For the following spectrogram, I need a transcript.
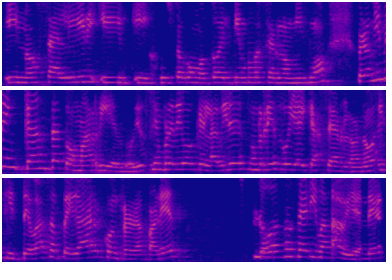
y no salir y, y justo como todo el tiempo hacer lo mismo, pero a mí me encanta tomar riesgo. Yo siempre digo que la vida es un riesgo y hay que hacerlo, ¿no? Y si te vas a pegar contra la pared, lo vas a hacer y vas a aprender.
